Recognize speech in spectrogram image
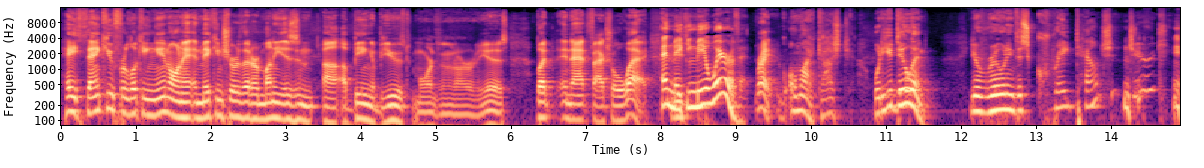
hey, thank you for looking in on it and making sure that our money isn't uh, uh, being abused more than it already is, but in that factual way. and making me aware of it. Right. Oh my gosh. What are you doing? You're ruining this great township, Jerry.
